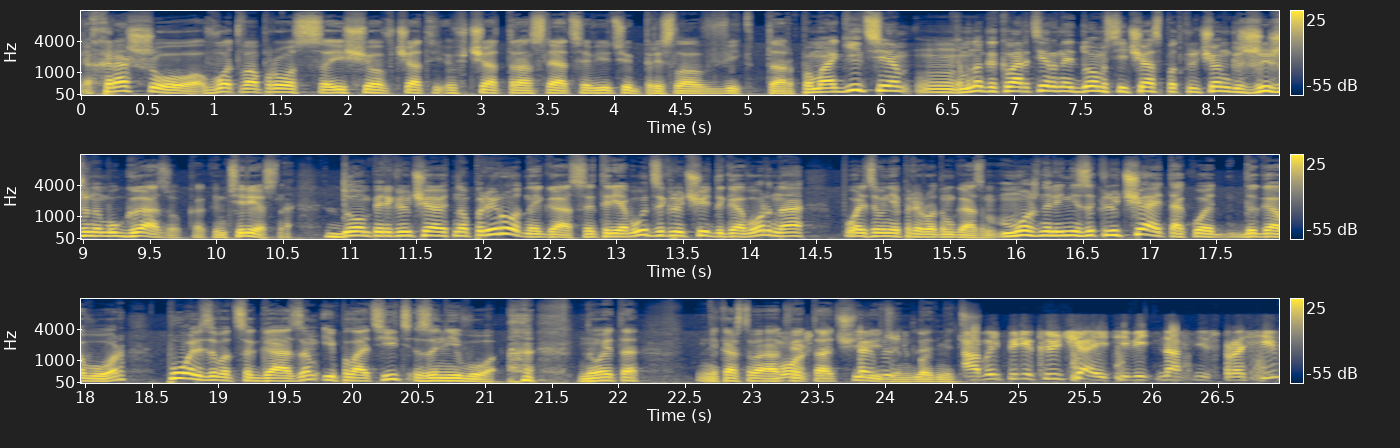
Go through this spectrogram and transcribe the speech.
Хорошо. Вот вопрос еще в чат, в чат трансляции в YouTube прислал Виктор. Помогите. Многоквартирный дом сейчас подключен к сжиженному газу. Как интересно. Дом переключают на природный газ и требуют заключить договор на пользование природным газом. Можно ли не заключать такой договор, пользоваться газом и платить за него? Но это, мне кажется, ответ очевиден для Дмитрия. А вы переключаете, ведь нас не спросив,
